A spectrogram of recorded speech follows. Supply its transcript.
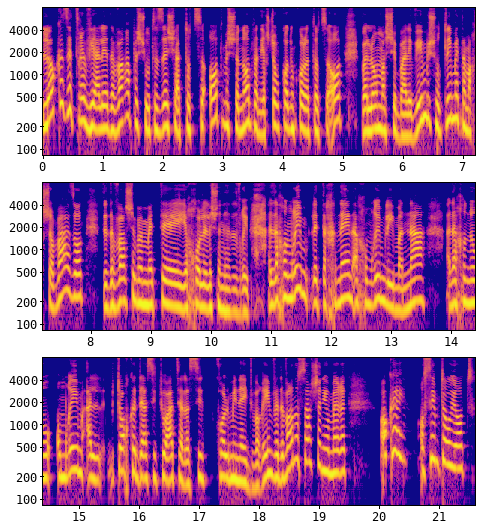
לא כזה טריוויאלי, הדבר הפשוט הזה שהתוצאות משנות, ואני אחשוב קודם כל על התוצאות, ולא מה שבא לי. ואם שותלים את המחשבה הזאת, זה דבר שבאמת אה, יכול לשנות את הדברים. אז אנחנו אומרים לתכנן, אנחנו אומרים להימנע, אנחנו אומרים על, תוך כדי הסיטואציה להשיג כל מיני דברים, ודבר נוסף שאני אומרת, אוקיי, עושים טעויות.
